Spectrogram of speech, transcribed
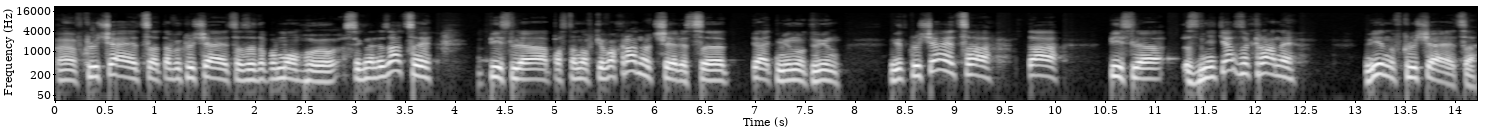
включається та виключається за допомогою сигналізації. Після постановки в охрану через е, 5 минут він відключається, та після зняття з екрани він включається.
